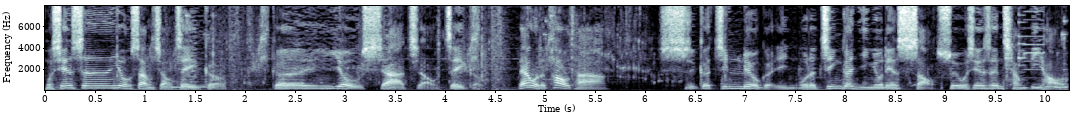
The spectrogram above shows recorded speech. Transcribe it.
我先升右上角这个，跟右下角这个。等下我的炮塔十个金六个银，我的金跟银有点少，所以我先升墙壁好了，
